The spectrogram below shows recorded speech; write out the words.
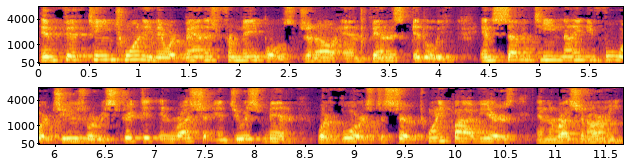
In 1520, they were banished from Naples, Genoa, and Venice, Italy. In 1794, Jews were restricted in Russia, and Jewish men were forced to serve 25 years in the Russian army.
